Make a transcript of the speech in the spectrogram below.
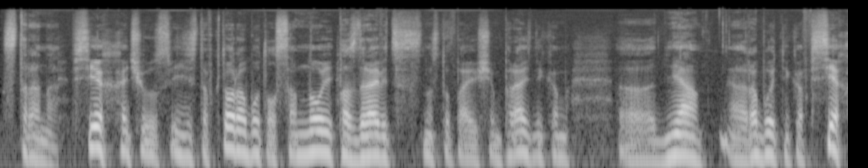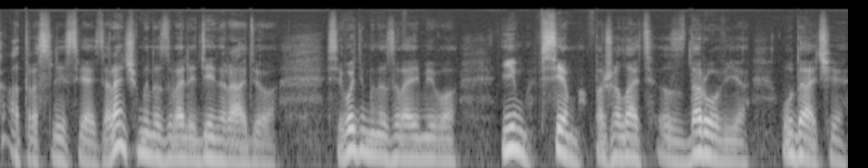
страна. Всех хочу, связистов, кто работал со мной, поздравить с наступающим праздником э, Дня работников всех отраслей связи. Раньше мы называли День радио, сегодня мы называем его. Им всем пожелать здоровья, удачи,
